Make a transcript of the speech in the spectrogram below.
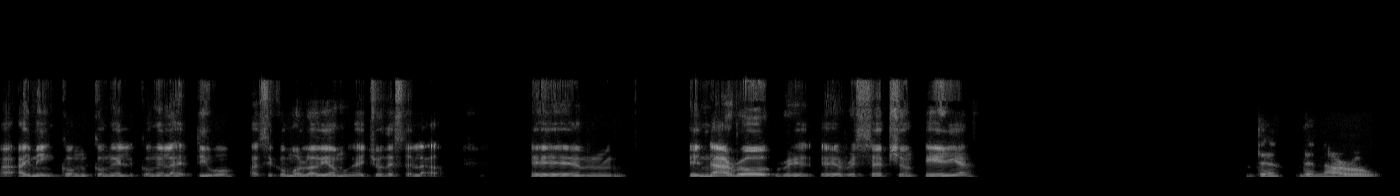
I I mean, con, con, el, con el adjetivo, así como lo habíamos hecho de este lado. Em, a narrow re- eh, reception area, The, the narrow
